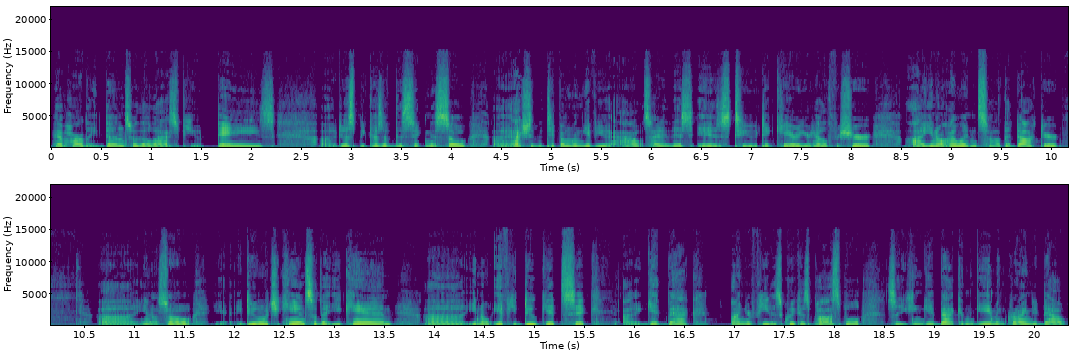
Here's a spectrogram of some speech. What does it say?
have hardly done so the last few days uh, just because of the sickness. So, uh, actually, the tip I'm going to give you outside of this is to take care of your health for sure. Uh, you know, I went and saw the doctor. Uh, you know, so doing what you can so that you can, uh, you know, if you do get sick, uh, get back on your feet as quick as possible so you can get back in the game and grind it out.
